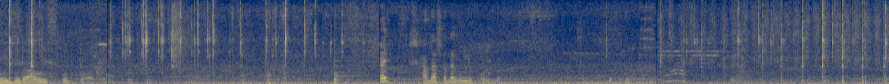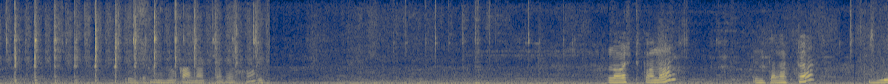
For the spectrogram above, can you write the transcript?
নিজেরা ইউজ করতে পারব এই, সাদা সাদা গুলি পড়ল কালারটা দেখো। লাস্ট কালার এই কালারটা। ব্লু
